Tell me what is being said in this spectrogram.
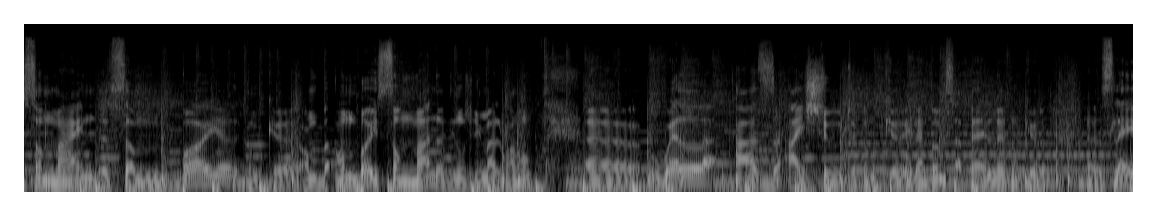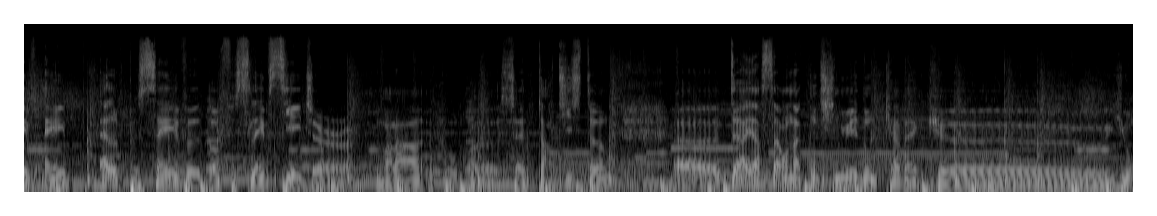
Soundman, euh, Soundboy, donc Homeboy Soundman, disons j'ai du mal vraiment. Well as I should. Donc et l'album s'appelle donc Slave Ape Help Save of Slave Theater. Voilà pour euh, cet artiste. Euh, derrière ça, on a continué donc avec euh, You're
